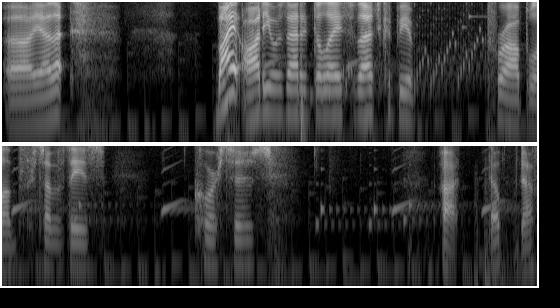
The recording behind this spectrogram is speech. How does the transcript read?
Uh, yeah, that... My audio is at a delay, so that could be a problem for some of these courses. Ah, nope, nope,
